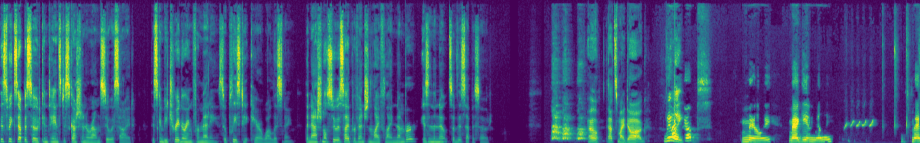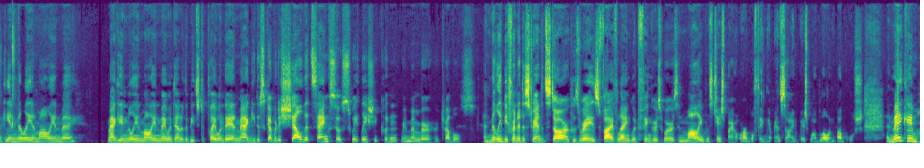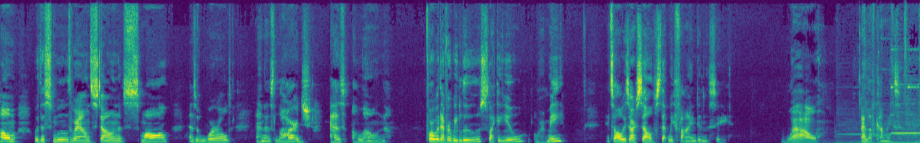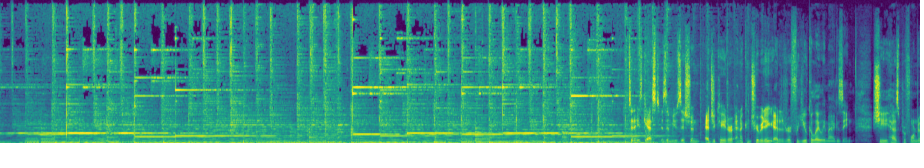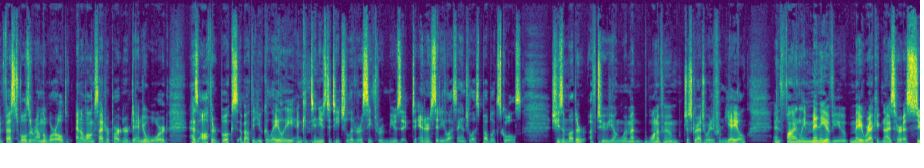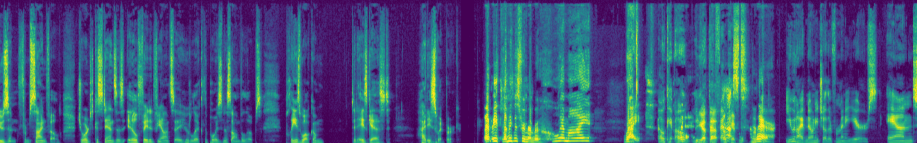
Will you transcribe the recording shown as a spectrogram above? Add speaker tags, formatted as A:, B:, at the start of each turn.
A: This week's episode contains discussion around suicide. This can be triggering for many, so please take care while listening. The National Suicide Prevention Lifeline number is in the notes of this episode. Oh, that's my dog.
B: Lily. Hi, Millie. Maggie and Millie. It's Maggie and Millie and Molly and May. Maggie and Millie and Molly and May went down to the beach to play one day, and Maggie discovered a shell that sang so sweetly she couldn't remember her troubles. And Millie befriended a stranded star whose rays five languid fingers were, and Molly was chased by a horrible thing that ran sideways while blowing bubbles. And May came home with a smooth round stone as small as a world and as large as alone. For whatever we lose, like a you or a me, it's always ourselves that we find in the sea.
A: Wow.
B: I love Cummings.
C: Today's guest is a musician, educator, and a contributing editor for Ukulele Magazine. She has performed in festivals around the world and, alongside her partner Daniel Ward, has authored books about the ukulele and continues to teach literacy through music to inner city Los Angeles public schools. She's a mother of two young women, one of whom just graduated from Yale. And finally, many of you may recognize her as Susan from Seinfeld, George Costanza's ill fated fiance who licked the poisonous envelopes. Please welcome today's guest, Heidi Swedberg.
B: Let me let me just remember who am I? Right.
A: Okay. Oh,
C: you, you got, got, that?
A: that
B: okay. I'm there.
A: You and I have known each other for many years. And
